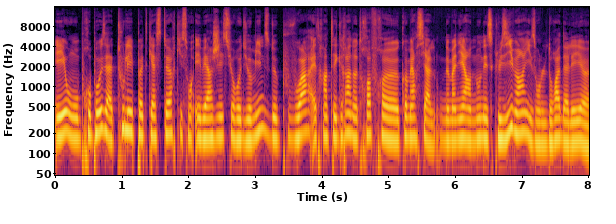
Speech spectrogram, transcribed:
Et on propose à tous les podcasteurs qui sont hébergés sur AudioMins de pouvoir être intégrés à notre offre euh, commerciale, de manière non exclusive. Hein. ils ont le droit d'aller euh,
